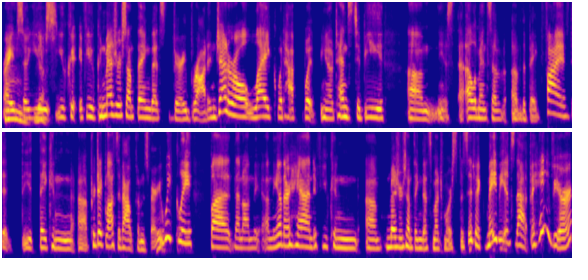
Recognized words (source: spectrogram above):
Right. Mm, so you yes. you could if you can measure something that's very broad in general, like what hap- what you know tends to be um, you know, elements of, of the big five that the, they can uh, predict lots of outcomes very weakly. But then on the on the other hand, if you can um, measure something that's much more specific, maybe it's that behavior.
